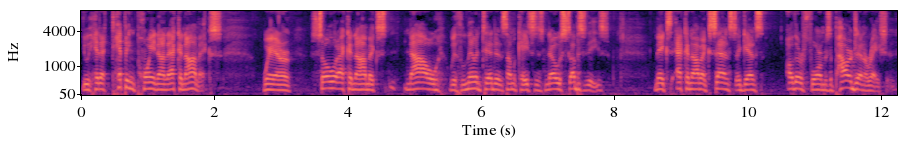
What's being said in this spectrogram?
you hit a tipping point on economics where solar economics, now with limited, in some cases, no subsidies, makes economic sense against other forms of power generation.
